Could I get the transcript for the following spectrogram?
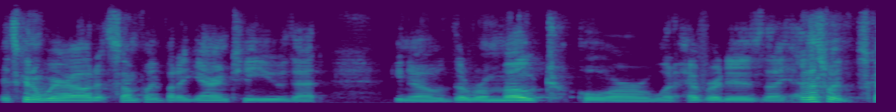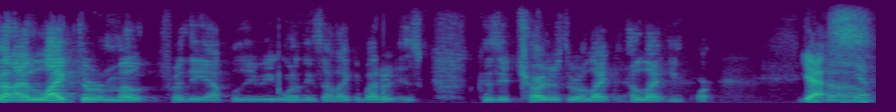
it's going to wear out at some point, but I guarantee you that you know the remote or whatever it is that I, that's what Scott I like the remote for the Apple TV. One of the things I like about it is because it charges through a, light, a lightning port. Yes. Um, yep.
